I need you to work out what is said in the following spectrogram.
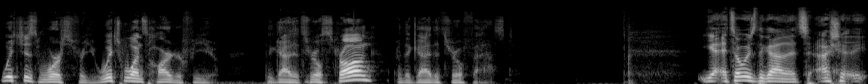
which is worse for you which one's harder for you the guy that's real strong or the guy that's real fast Yeah, it's always the guy that's actually.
